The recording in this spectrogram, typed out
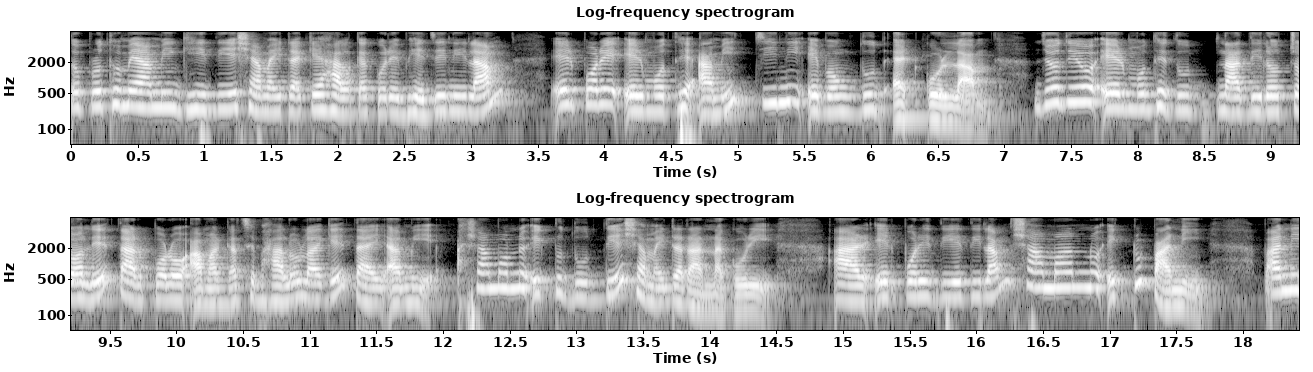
তো প্রথমে আমি ঘি দিয়ে শ্যামাইটাকে হালকা করে ভেজে নিলাম। এরপরে এর মধ্যে আমি চিনি এবং দুধ অ্যাড করলাম। যদিও এর মধ্যে দুধ না দিলেও চলে, তারপরও আমার কাছে ভালো লাগে, তাই আমি সামান্য একটু দুধ দিয়ে শ্যামাইটা রান্না করি। আর এরপরে দিয়ে দিলাম সামান্য একটু পানি। পানি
